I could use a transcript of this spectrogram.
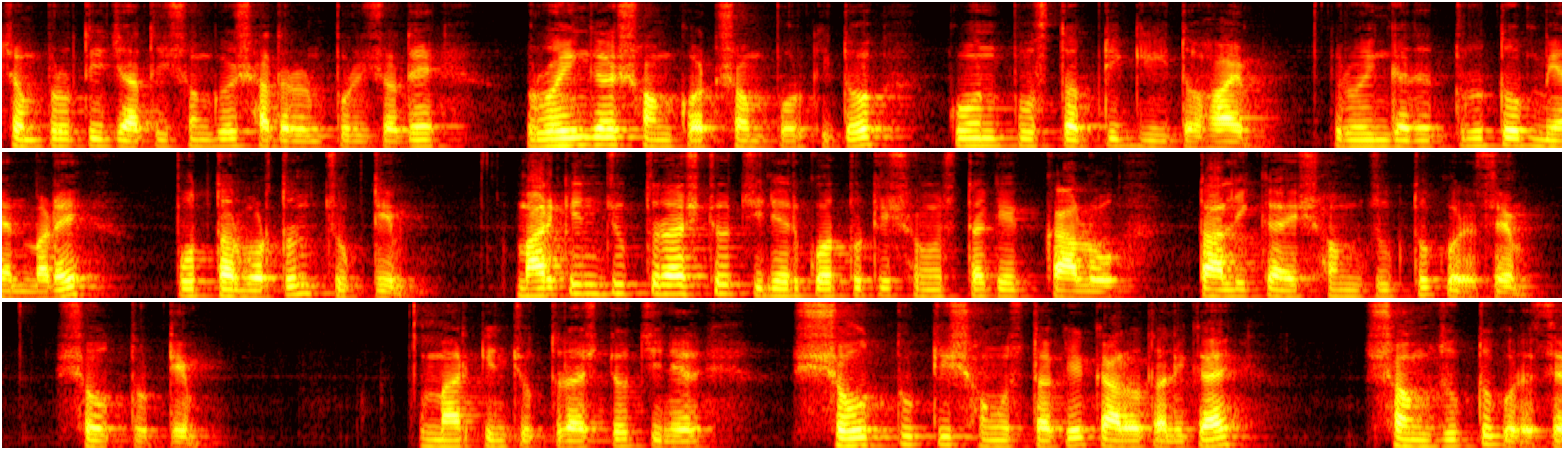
সম্প্রতি জাতিসংঘ সাধারণ পরিষদে রোহিঙ্গা সংকট সম্পর্কিত কোন প্রস্তাবটি গৃহীত হয়? রোহিঙ্গাদের দ্রুত মিয়ানমারে প্রত্যাবর্তন চুক্তি। মার্কিন যুক্তরাষ্ট্র চীনের কতটি সংস্থাকে কালো তালিকায় সংযুক্ত করেছে? সত্তরটি। মার্কিন যুক্তরাষ্ট্র চীনের সত্তরটি সংস্থাকে কালো তালিকায় সংযুক্ত করেছে।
